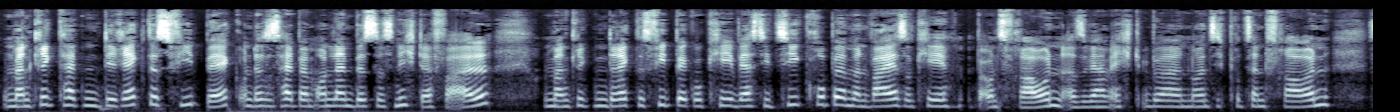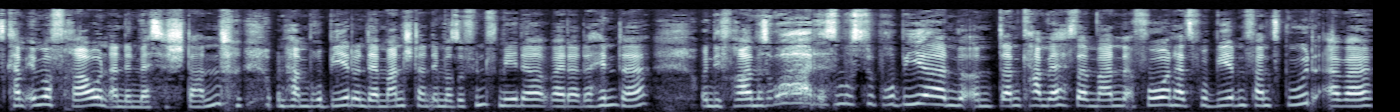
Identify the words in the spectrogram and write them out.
Und man kriegt halt ein direktes Feedback und das ist halt beim Online-Business nicht der Fall. Und man kriegt ein direktes Feedback, okay, wer ist die Zielgruppe? Man weiß, okay, bei uns Frauen, also wir haben echt über 90 Prozent Frauen. Es kamen immer Frauen an den Messestand und haben probiert und der Mann stand immer so fünf Meter weiter dahinter und die Frau immer so, oh, das musst du probieren. Und dann kam erst der Mann vor und hat es probiert und fand es gut, aber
